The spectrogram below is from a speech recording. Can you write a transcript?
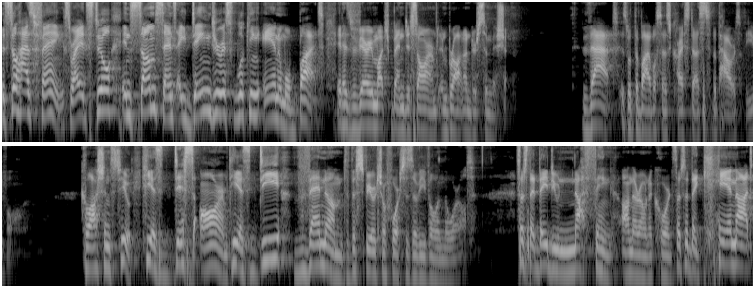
It still has fangs, right? It's still, in some sense, a dangerous looking animal, but it has very much been disarmed and brought under submission. That is what the Bible says Christ does to the powers of evil. Colossians 2. He has disarmed, he has devenomed the spiritual forces of evil in the world, such that they do nothing on their own accord, such that they cannot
